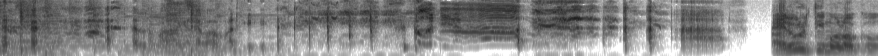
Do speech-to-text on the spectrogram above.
La madre que va a morir. El último loco.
